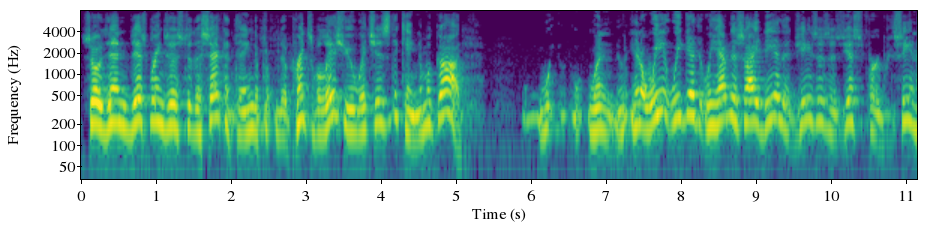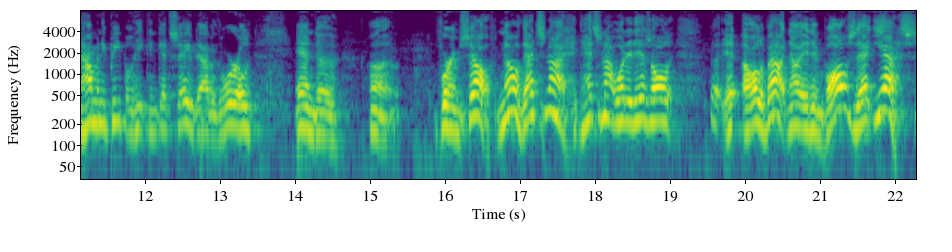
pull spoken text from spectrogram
So then this brings us to the second thing, the, the principal issue, which is the kingdom of God we, when you know we we get we have this idea that Jesus is just for seeing how many people he can get saved out of the world, and uh, uh, for himself. No, that's not that's not what it is all uh, all about. Now it involves that, yes,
